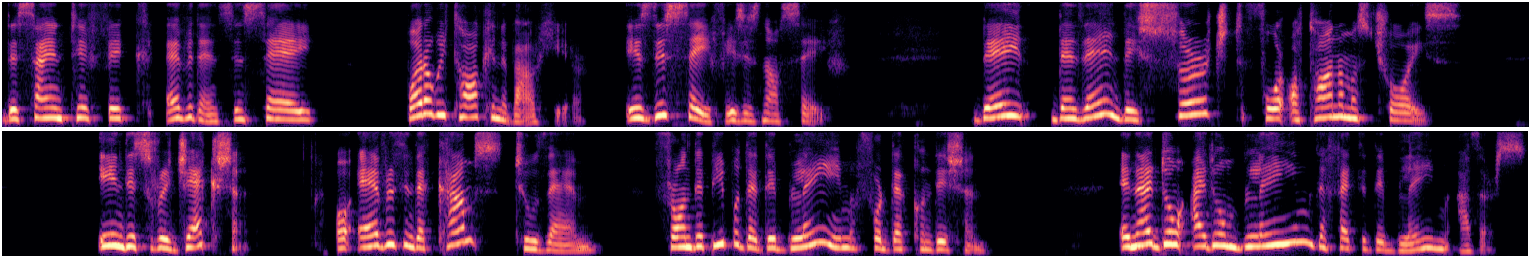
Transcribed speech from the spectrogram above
the scientific evidence and say, what are we talking about here? Is this safe? Is this not safe? They, they then they searched for autonomous choice in this rejection or everything that comes to them from the people that they blame for their condition. And I don't, I don't blame the fact that they blame others.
